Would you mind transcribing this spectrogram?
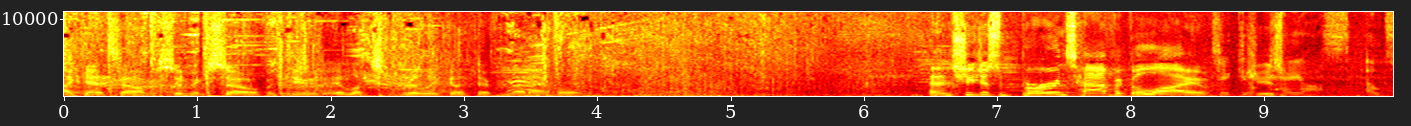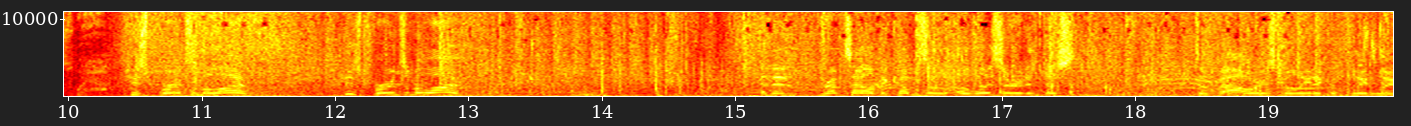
I can't tell, I'm assuming so, but dude, it looks really good there from that angle. And then she just burns Havik alive. Take your She just, chaos elsewhere. just burns him alive. Just burns him alive. And then Reptile becomes a, a lizard and just devours Mileena completely.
